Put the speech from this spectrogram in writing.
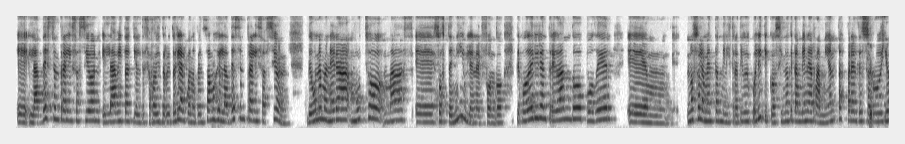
eh, la descentralización, el hábitat y el desarrollo territorial. Cuando pensamos en la descentralización de una manera mucho más eh, sostenible en el fondo, de poder ir entregando poder em, no solamente administrativo y político, sino que también herramientas para el pues. desarrollo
